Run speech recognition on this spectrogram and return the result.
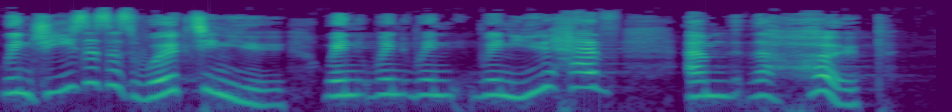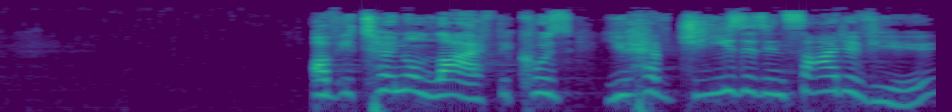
when Jesus has worked in you, when, when, when, when you have um, the hope of eternal life because you have Jesus inside of you,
